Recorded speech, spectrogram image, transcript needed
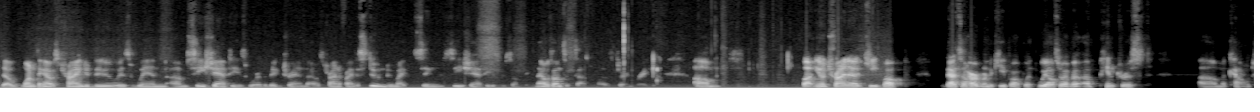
the one thing I was trying to do is when um, sea shanties were the big trend, I was trying to find a student who might sing sea shanties or something. And that was unsuccessful. That was during break. Um, but you know, trying to keep up, that's a hard one to keep up with. We also have a, a Pinterest um, account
